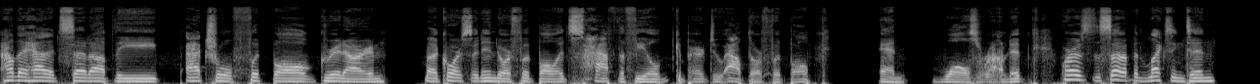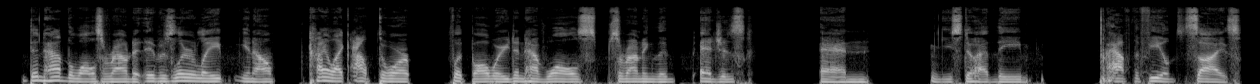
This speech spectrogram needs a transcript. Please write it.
how they had it set up, the actual football gridiron. Of course, in indoor football, it's half the field compared to outdoor football, and walls around it. Whereas the setup in Lexington didn't have the walls around it. It was literally, you know, kind of like outdoor football where you didn't have walls surrounding the edges, and you still had the half the field size.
